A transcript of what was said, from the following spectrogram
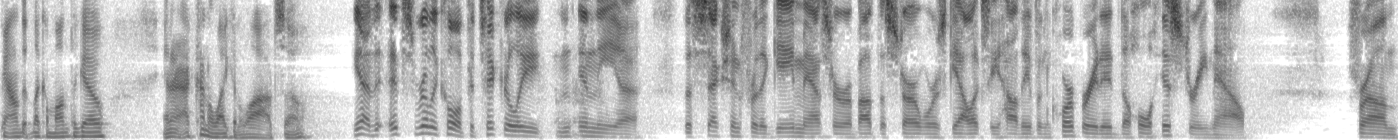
found it like a month ago, and I, I kind of like it a lot. So Yeah, it's really cool, particularly in, in the uh, the section for the game master about the Star Wars galaxy, how they've incorporated the whole history now from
